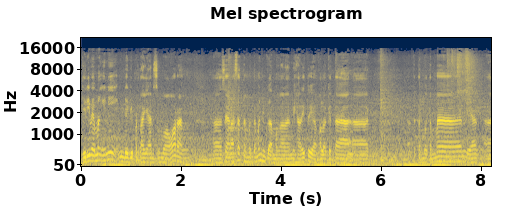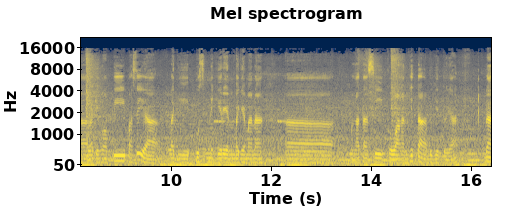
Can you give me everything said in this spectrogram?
Jadi memang ini menjadi pertanyaan semua orang. Uh, saya rasa teman-teman juga mengalami hal itu ya kalau kita uh, ketemu teman ya uh, lagi ngopi pasti ya lagi pusing mikirin bagaimana uh, mengatasi keuangan kita begitu ya. Nah,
